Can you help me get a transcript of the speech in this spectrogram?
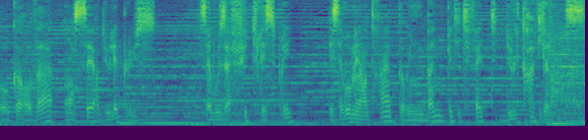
Au Korova, on sert du lait plus ça vous affûte l'esprit et ça vous met en train pour une bonne petite fête d'ultra-violence.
